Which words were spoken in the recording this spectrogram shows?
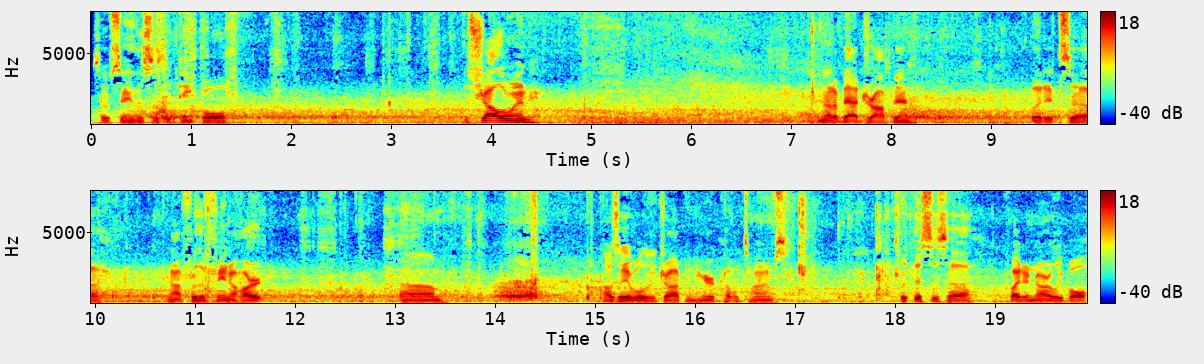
so I was saying this is a deep bowl. The shallow end, not a bad drop in but it's uh, not for the faint of heart. Um, I was able to drop in here a couple times, but this is uh, quite a gnarly ball.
